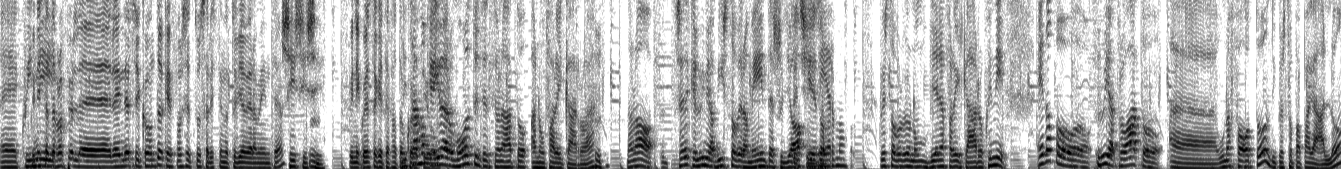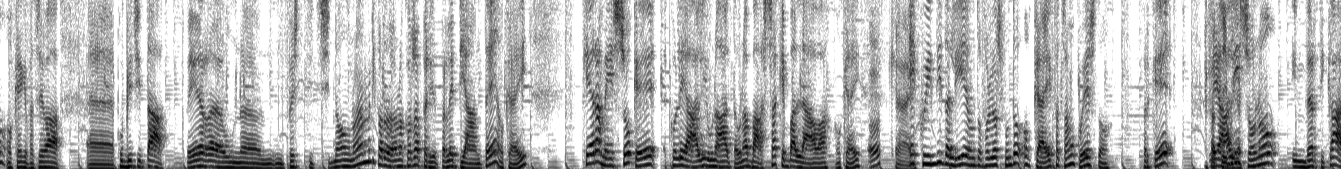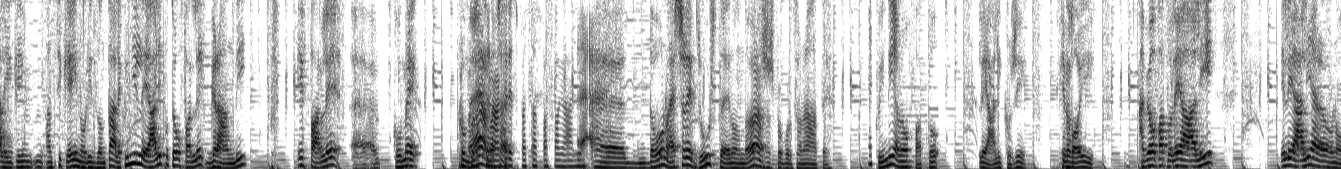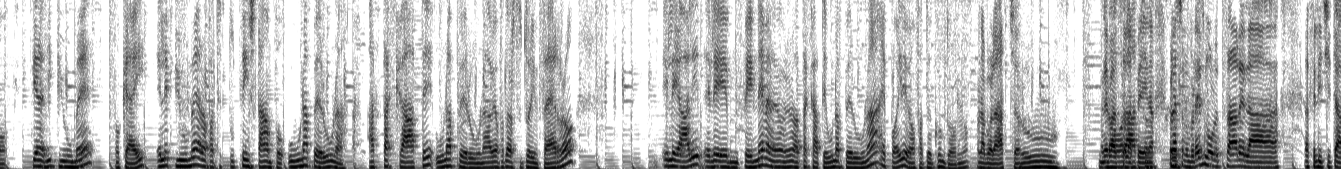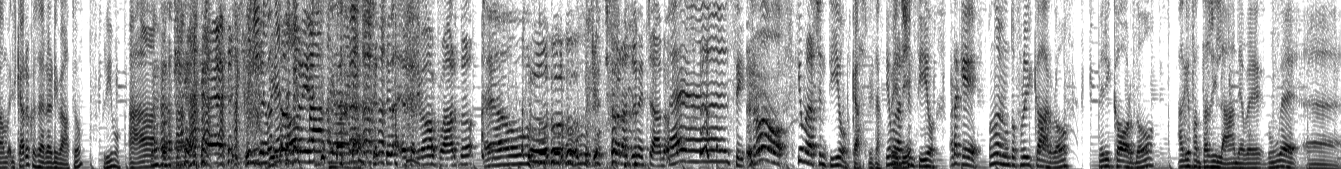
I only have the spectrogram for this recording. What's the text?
Eh, quindi, Quindi, è stato proprio il rendersi conto che forse tu saresti andato via veramente? Sì, sì, sì. Mm. Quindi questo che ti ha fatto ancora Diciamo più... che io ero molto intenzionato a non fare il carro, eh. No, no, si vede che lui mi ha visto veramente sugli occhi e Deciso. fermo. questo proprio non viene a fare il carro. Quindi, e dopo lui ha trovato eh, una foto di questo pappagallo, ok, che faceva eh, pubblicità per un, un pesticida, no, non mi ricordo, era una cosa per, per le piante, ok. Che era messo che con le ali, una alta, una bassa, che ballava, ok? Ok. E quindi da lì è venuto fuori lo spunto, ok, facciamo questo. Perché le ali sono in verticale in- anziché in orizzontale, quindi le ali potevo farle grandi e farle eh, come, come erano. Proporzionate Cioè, rispetto al pappagallo. eh, dovevano essere giuste, non dovevano essere sproporzionate. E quindi abbiamo fatto le ali così. Che Non- poi abbiamo fatto le ali e le ali erano piene di piume, ok? E le piume erano fatte tutte in stampo, una per una, attaccate una per una. Abbiamo fatto la struttura in ferro e le ali e le penne venivano attaccate una per una e poi abbiamo fatto il contorno. Lavoraccio. Uh, Ne valso la pena. Però adesso non vorrei smorzare la, la felicità. Il carro cosa era arrivato? Primo. Ah, ok. Quindi Vittoria! la- Se arrivavo a quarto. Eh, oh. C'ho ragione Ciano. Eh sì, però io me la sentivo. Caspita. Io me la vedi? sentivo. Guarda che quando è venuto fuori il carro, mi ricordo anche Fantasilandia, perché comunque eh,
